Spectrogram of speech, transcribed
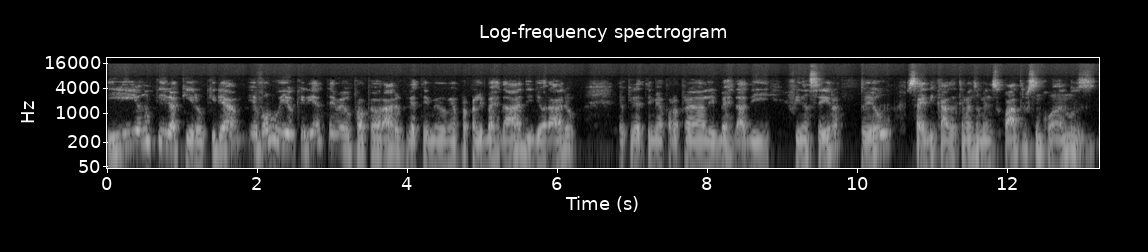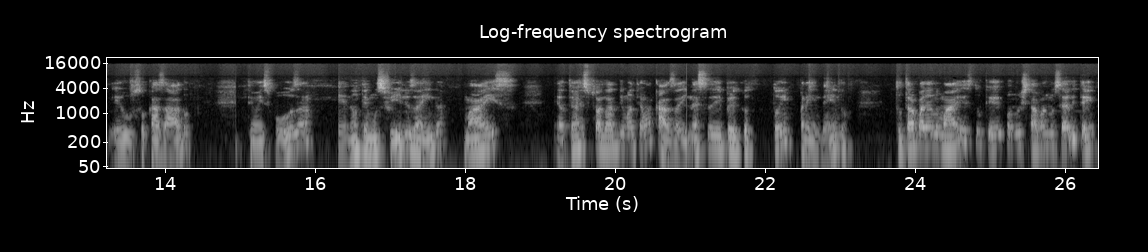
E eu não queria aquilo, eu queria evoluir, eu queria ter meu próprio horário, eu queria ter meu, minha própria liberdade de horário, eu queria ter minha própria liberdade financeira. Eu saí de casa tem mais ou menos 4, 5 anos, eu sou casado, tenho uma esposa, não temos filhos ainda, mas eu tenho a responsabilidade de manter uma casa. E nessa período que eu estou empreendendo, estou trabalhando mais do que quando estava no CLT.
